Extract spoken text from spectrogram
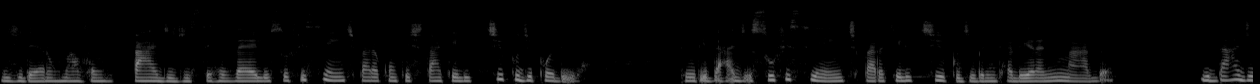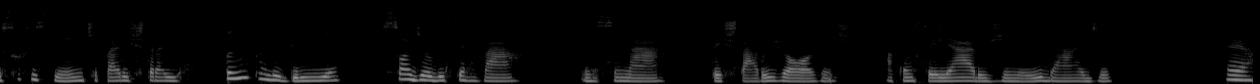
lhes deram uma vontade de ser velho suficiente para conquistar aquele tipo de poder, ter idade suficiente para aquele tipo de brincadeira animada, idade suficiente para extrair tanta alegria só de observar, ensinar, testar os jovens, aconselhar os de meia idade, é,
